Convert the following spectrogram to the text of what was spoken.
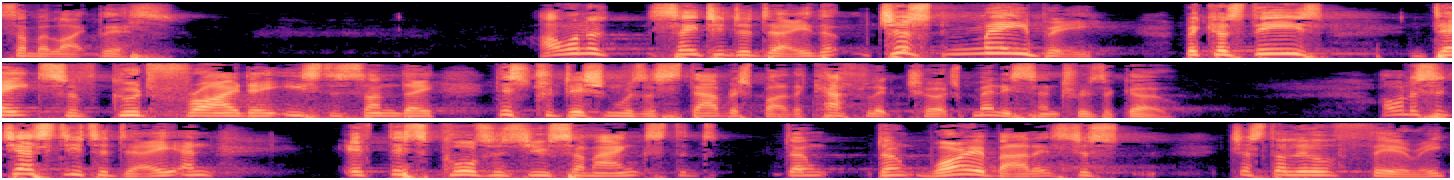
Something like this. I want to say to you today that just maybe, because these dates of Good Friday, Easter Sunday, this tradition was established by the Catholic Church many centuries ago. I want to suggest to you today, and if this causes you some angst, don't, don't worry about it. It's just, just a little theory.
